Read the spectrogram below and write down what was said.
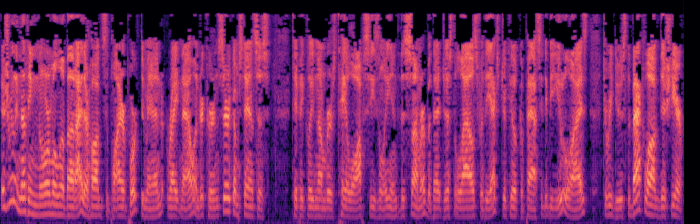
there's really nothing normal about either hog supply or pork demand right now under current circumstances. Typically numbers tail off seasonally into the summer, but that just allows for the extra kill capacity to be utilized to reduce the backlog this year.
